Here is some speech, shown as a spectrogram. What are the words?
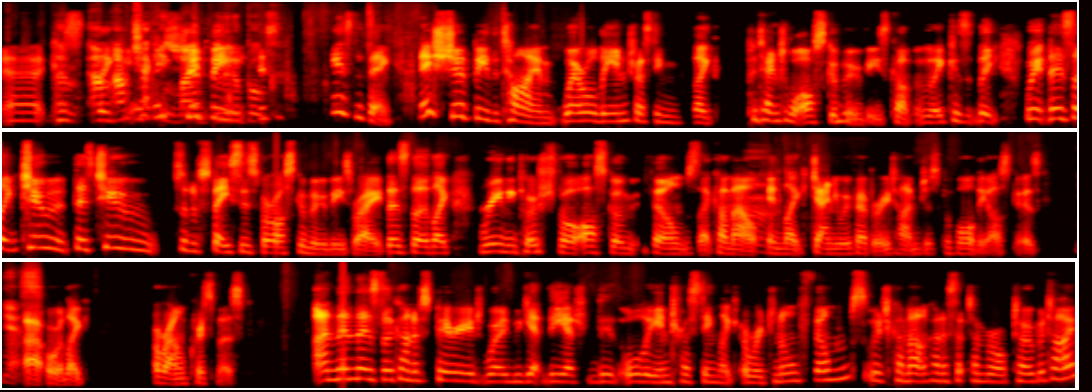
uh, um, because um, I'm- like I'm it- checking my should be. book. this- here's the thing: this should be the time where all the interesting like potential Oscar movies come. Like because like we, there's like two there's two sort of spaces for Oscar movies, right? There's the like really push for Oscar films that come out Mm. in like January February time just before the Oscars, yes. uh, or like around Christmas. And then there's the kind of period where we get the, the all the interesting like original films which come out kind of September October time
